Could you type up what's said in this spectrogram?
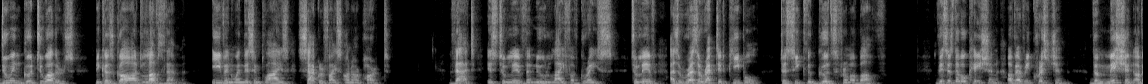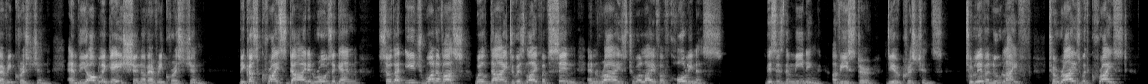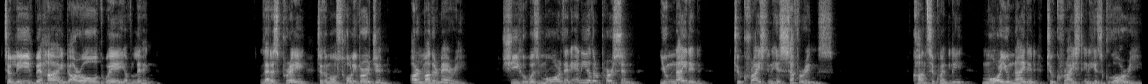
doing good to others because God loves them, even when this implies sacrifice on our part. That is to live the new life of grace, to live as resurrected people, to seek the goods from above. This is the vocation of every Christian, the mission of every Christian, and the obligation of every Christian. Because Christ died and rose again, so that each one of us will die to his life of sin and rise to a life of holiness. This is the meaning of Easter, dear Christians to live a new life, to rise with Christ to leave behind our old way of living. Let us pray to the Most Holy Virgin, our Mother Mary, she who was more than any other person united to Christ in his sufferings, consequently, more united to Christ in his glory.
